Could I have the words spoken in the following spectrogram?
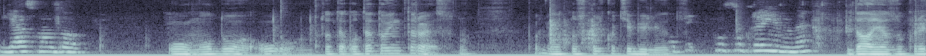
Я с Молдовы. О, Молдова. О, вот это, вот это интересно. Понятно, сколько тебе лет? А ты, ты с Украины, да? Да, я з, Укра...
